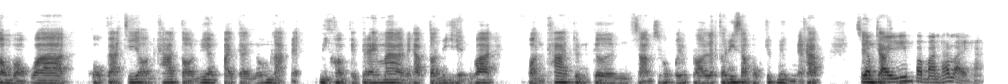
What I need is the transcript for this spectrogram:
ต้องบอกว่าโอกาสที่จะอ่อนค่าต่อเนื่องไปแต่โน้มหลักเนี่ยมีความเป็นไปได้มากนะครับ ตอนนี้เห็นว่าอ่อนค่าจนเกิน 36ไปเรียบร้อยแล้วตอนนี้ 36.1 นะครับ ซึ่งจะจาไปกที่ประมาณเท่าไหร่ฮะ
